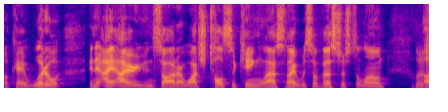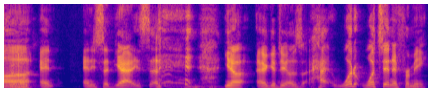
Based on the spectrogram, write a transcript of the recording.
Okay, what do and I, I even saw it. I watched Tulsa King last night with Sylvester Stallone, let's uh, go. and and he said, "Yeah," he said, "You know, I get to what what's in it for me."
